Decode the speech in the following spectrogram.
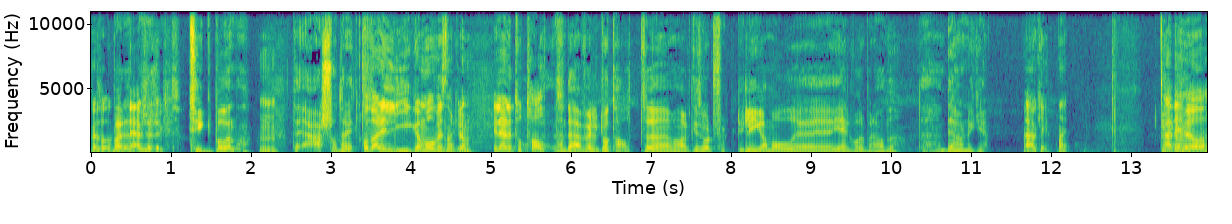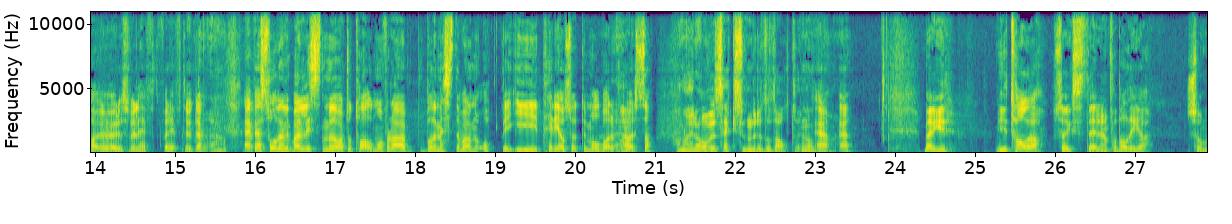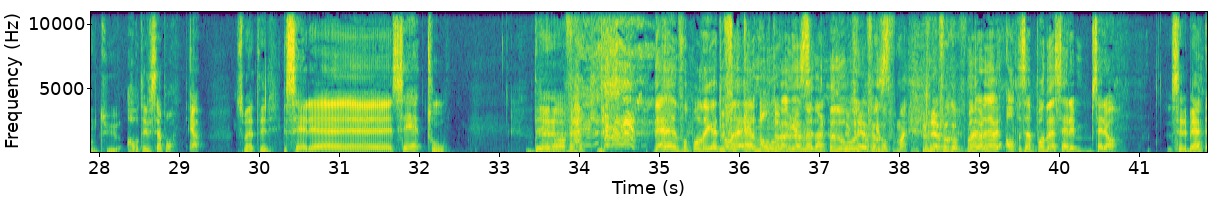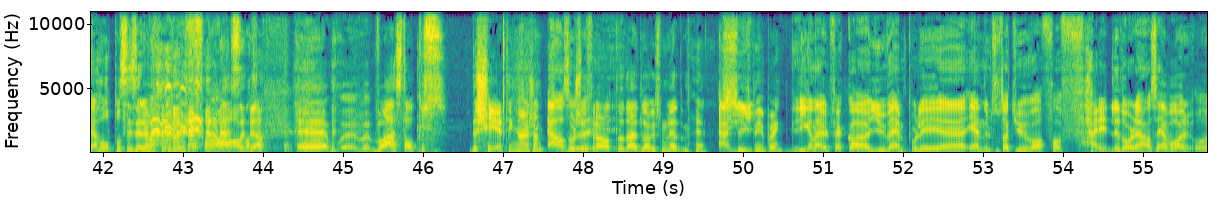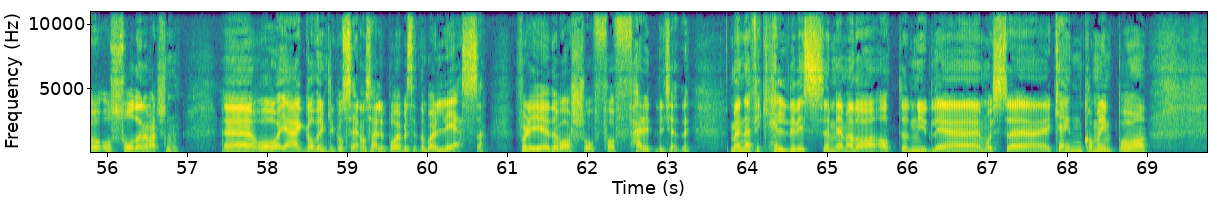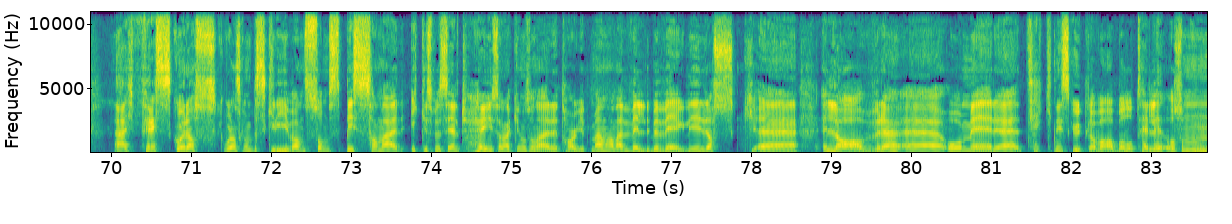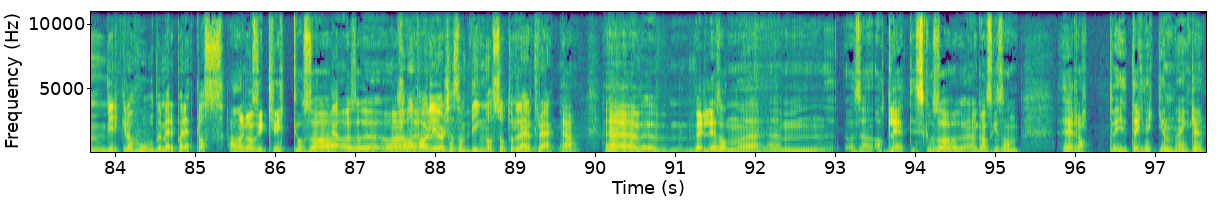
Det er så- Bare- det er så sykt. Tygg på den, da. Mm. Det er så drøyt. Og da er det ligamål vi snakker om? Eller er det totalt? Det er vel totalt uh, Han har ikke skåret 40 ligamål uh, i 11 år på rad. Det, det har han ikke. Nei, ok. Nei. Nei, Det hø høres vel heft for heftig ut, ja. Nei, for Jeg så den bare listen, men det var totalmål. For da, på det meste var han jo oppe i 73 mål bare for Ja. Barca. Han er over 600 totalt. Eller noe. Ja, ja. Berger, i Italia så eksisterer en fotballiga som du av og til ser på, ja. som heter Serie C2. Det var Det er en fotballiga. Du prøver å få opp for meg. Du prøver å fucke opp Men du det er det meg. jeg vil alltid se på. Det er serie, serie A. Serie B? Jeg holdt på å si serie A. Faen, altså. Eh, hva er status? Det skjer ting, har jeg skjønt. Ja, altså, Bortsett fra at det er et lag som leder med Ja, sykt mye poeng. Ligaen er helt fucka. Juve Empoli eh, 1-0, som sagt. Juve var forferdelig dårlig. Altså, jeg var og, og så denne matchen. Eh, og jeg gadd egentlig ikke å se noe særlig på. Jeg bestemte meg bare å lese. Fordi det var så forferdelig kjedelig. Men jeg fikk heldigvis med meg da at den nydelige Moise Kane kommer innpå. Er frisk og rask. Hvordan skal man beskrive han som spiss? Han er ikke spesielt høy, så han er ikke noen sånn der targetman. Han er veldig bevegelig, rask, eh, lavere eh, og mer eh, teknisk utgave av Balotelli, og som virker å ha hodet mer på rett plass. Han er ganske kvikk også. Ja. Altså, og- Kan antagelig gjøre seg som wing også, tror jeg. Tror jeg. Ja. Eh, veldig sånn eh, mm, altså, atletisk og så ganske sånn rapp i teknikken, egentlig.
